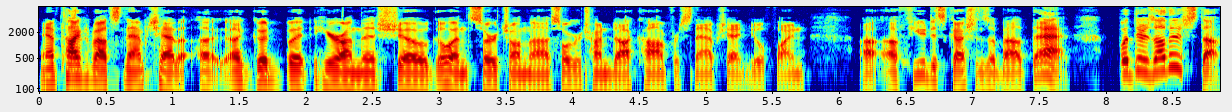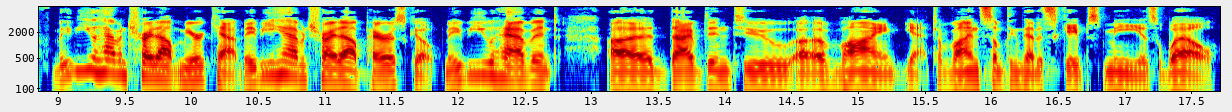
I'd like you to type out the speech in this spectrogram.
And I've talked about Snapchat a, a, good bit here on this show. Go ahead and search on uh, sorgatron.com for Snapchat, and you'll find a few discussions about that. But there's other stuff. Maybe you haven't tried out Meerkat. Maybe you haven't tried out Periscope. Maybe you haven't uh, dived into uh, Vine yet. Vine's something that escapes me as well,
